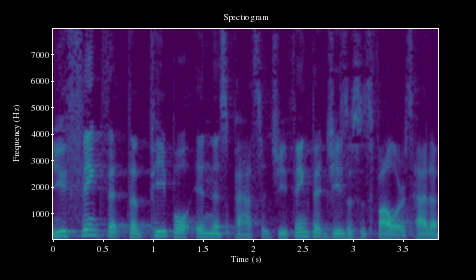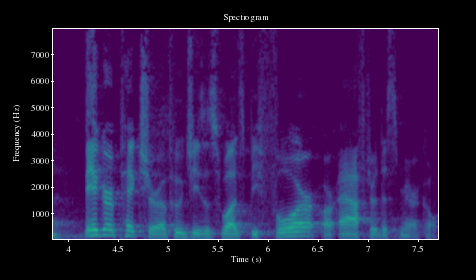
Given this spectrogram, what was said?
do you think that the people in this passage, do you think that Jesus' followers had a bigger picture of who Jesus was before or after this miracle?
